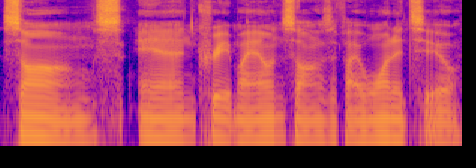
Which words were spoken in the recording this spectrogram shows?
songs and create my own songs if I wanted to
